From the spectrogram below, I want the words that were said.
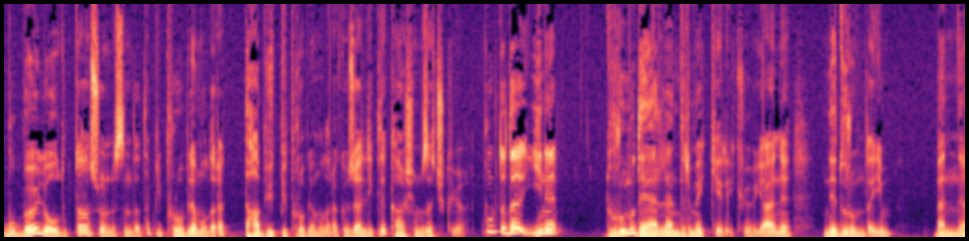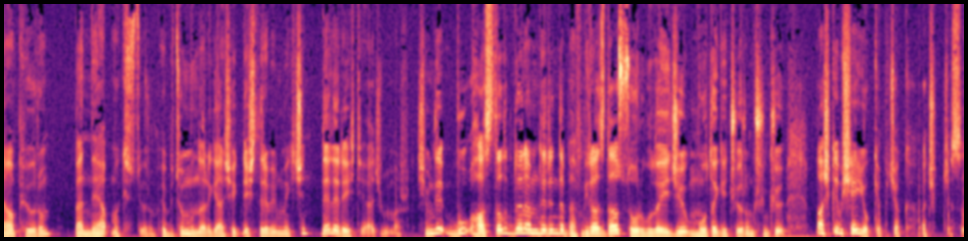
bu böyle olduktan sonrasında da bir problem olarak daha büyük bir problem olarak özellikle karşımıza çıkıyor. Burada da yine durumu değerlendirmek gerekiyor. Yani ne durumdayım? Ben ne yapıyorum? Ben ne yapmak istiyorum? Ve bütün bunları gerçekleştirebilmek için nelere ihtiyacım var? Şimdi bu hastalık dönemlerinde ben biraz daha sorgulayıcı moda geçiyorum. Çünkü başka bir şey yok yapacak açıkçası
